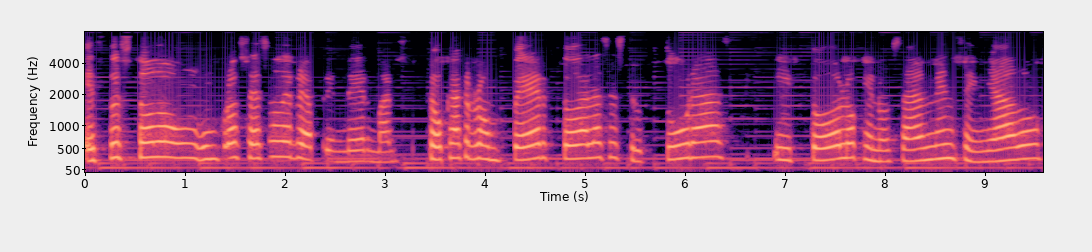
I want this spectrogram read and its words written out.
esto es todo un, proceso de reaprender, Marcia. Toca romper todas las estructuras y todo lo que nos han enseñado,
